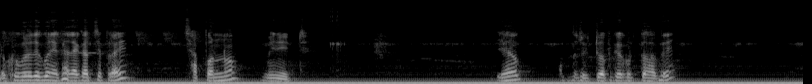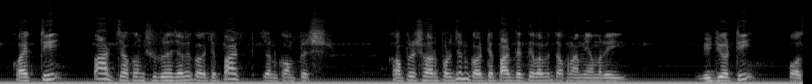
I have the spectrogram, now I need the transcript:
লক্ষ্য করে দেখুন, এখানে দেখাচ্ছে প্রায় ছাপ্পান্ন মিনিট। যাই হোক আপনাদের একটু অপেক্ষা করতে হবে। কয়েকটি পার্ট যখন শুরু হয়ে যাবে, কয়েকটি পার্ট যখন কম্প্রেস কমপ্রেস হওয়ার পর যখন কয়েকটি পার্ট দেখতে পাবেন, তখন আমি আমার এই ভিডিওটি পজ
